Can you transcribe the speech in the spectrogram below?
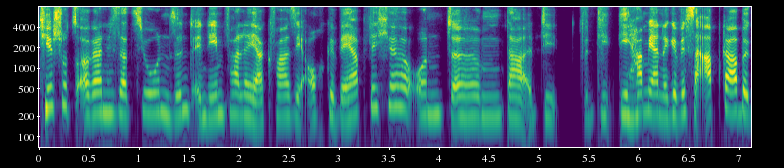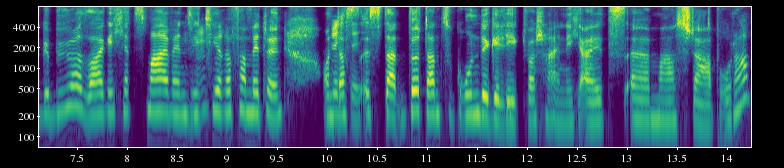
Tierschutzorganisationen sind in dem Falle ja quasi auch gewerbliche und ähm, da die die, die haben ja eine gewisse Abgabegebühr, sage ich jetzt mal, wenn sie mhm. Tiere vermitteln. Und Richtig. das ist da, wird dann zugrunde gelegt wahrscheinlich als äh, Maßstab, oder?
